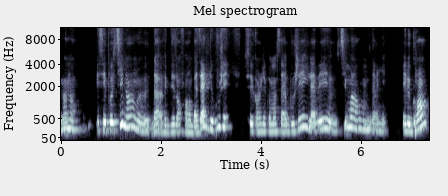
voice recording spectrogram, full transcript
non non, et c'est possible hein, euh, avec des enfants en bas âge de bouger. Parce que quand j'ai commencé à bouger, il avait euh, six mois hein, dernier. Et le grand,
